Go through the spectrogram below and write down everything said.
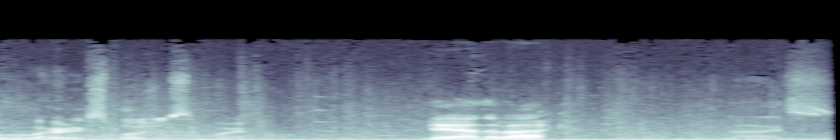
Ooh, I heard an explosion somewhere. Yeah, in the back. Nice.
